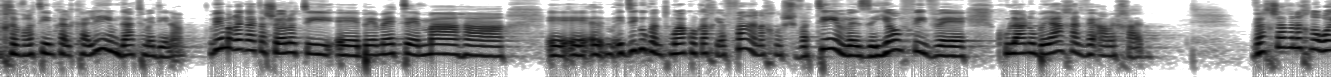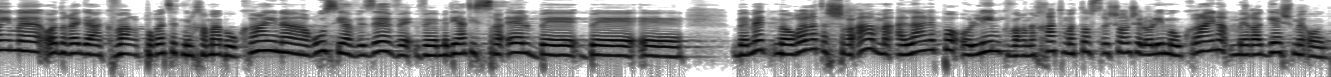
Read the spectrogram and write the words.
חברתיים כלכליים, דת מדינה. ואם הרגע אתה שואל אותי אה, באמת אה, מה ה... אה, הציגו כאן תמונה כל כך יפה, אנחנו שבטים ואיזה יופי וכולנו ביחד ועם אחד. ועכשיו אנחנו רואים עוד רגע כבר פורצת מלחמה באוקראינה, רוסיה וזה, ו- ומדינת ישראל ב... ב באמת מעוררת השראה, מעלה לפה עולים, כבר נחת מטוס ראשון של עולים מאוקראינה, מרגש מאוד.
